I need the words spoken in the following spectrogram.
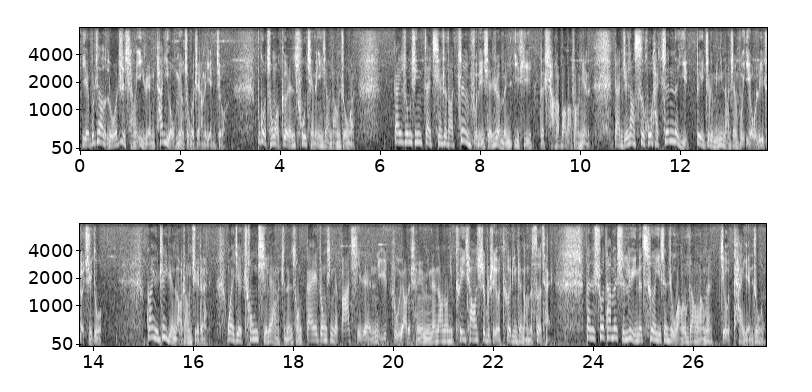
也不知道罗志强议员他有没有做过这样的研究。不过从我个人粗浅的印象当中啊，该中心在牵涉到政府的一些热门议题的查核报告方面，感觉上似乎还真的以对这个民进党政府有利者居多。关于这一点，老张觉得外界充其量只能从该中心的发起人与主要的成员名单当中去推敲是不是有特定政党的色彩，但是说他们是绿营的侧翼甚至网络蟑螂呢，就太严重了，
